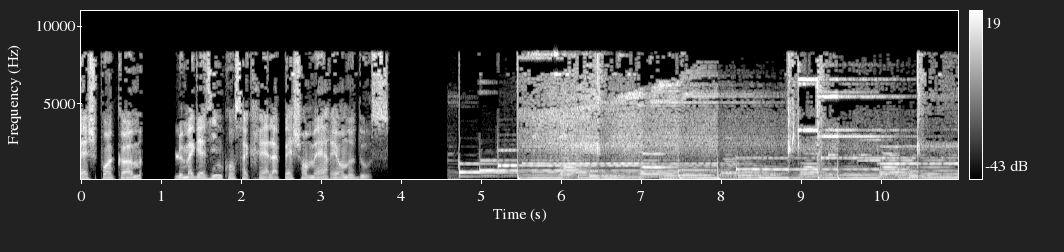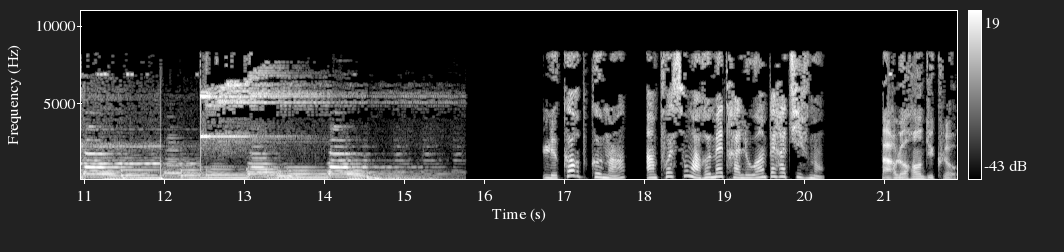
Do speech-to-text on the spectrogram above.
pêche.com, le magazine consacré à la pêche en mer et en eau douce. Le corbe commun, un poisson à remettre à l'eau impérativement. Par Laurent Duclos.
